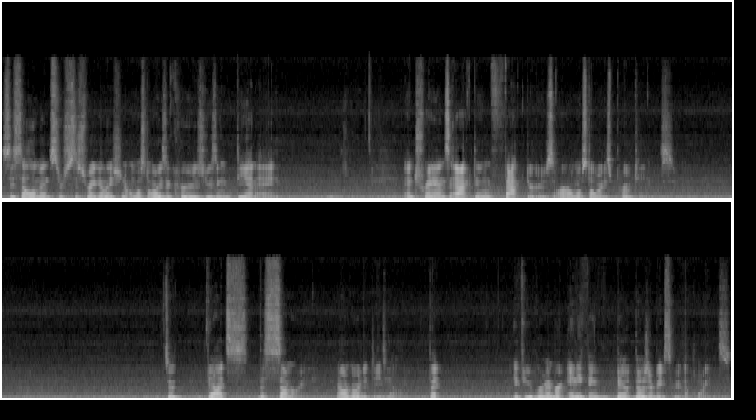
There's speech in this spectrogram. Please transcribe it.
Cis elements or cis regulation almost always occurs using DNA, and trans acting factors are almost always proteins. So that's the summary. Now I'll go into detail. But if you remember anything, th- those are basically the points.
